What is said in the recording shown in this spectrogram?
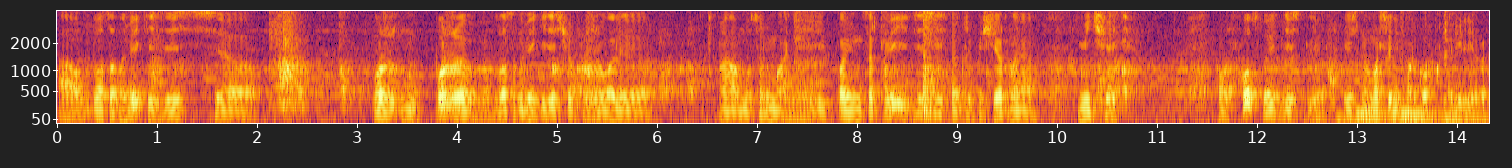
А в 20 веке здесь, э, позже, ну, позже в 20 веке здесь еще проживали а, мусульмане. И помимо церквей здесь есть также пещерная мечеть. Вот, вход стоит 10 лир. Если на машине парковка 3 лиры.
